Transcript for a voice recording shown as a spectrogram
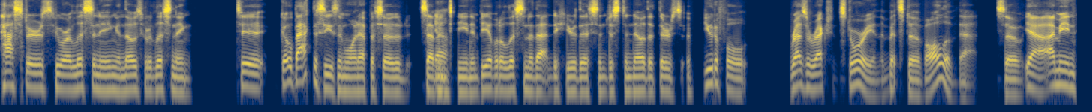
pastors who are listening and those who are listening, to go back to season one, episode 17, yeah. and be able to listen to that and to hear this and just to know that there's a beautiful resurrection story in the midst of all of that. So, yeah, I mean,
